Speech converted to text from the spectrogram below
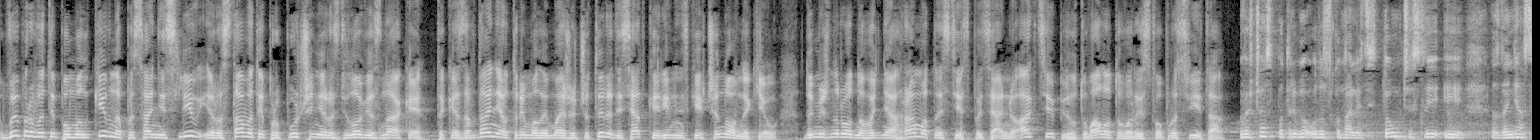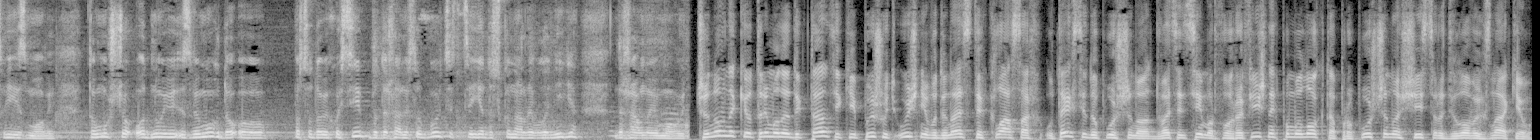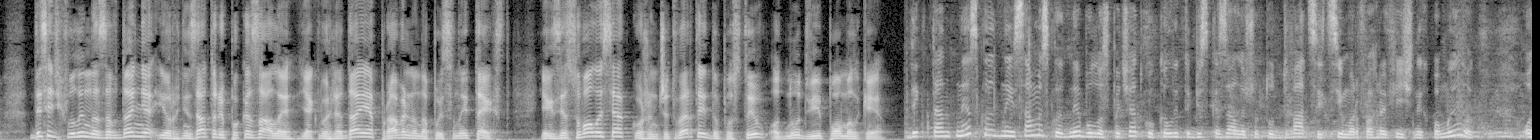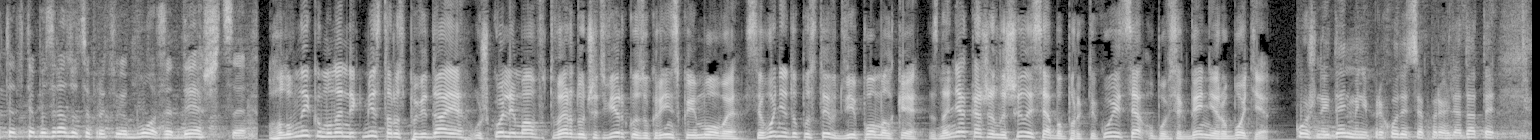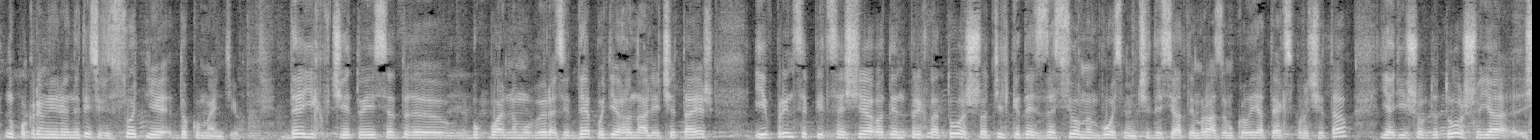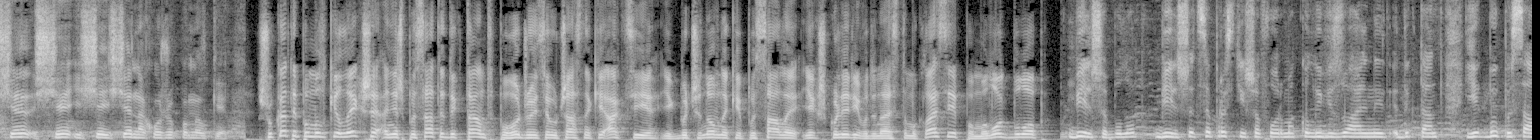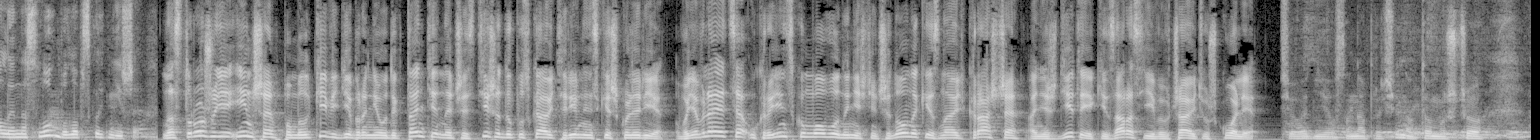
Виправити помилки в написанні слів і розставити пропущені розділові знаки. Таке завдання отримали майже чотири десятки рівненських чиновників. До міжнародного дня грамотності спеціальну акцію підготувало товариство просвіта. Весь час потрібно удосконалюватися, в тому числі і знання своєї змови, тому що одною з вимог до посадових осіб, до державних службовців це є досконале володіння державною мовою. Чиновники отримали диктант, який пишуть учні в 11 класах. У тексті допущено 27 орфографічних помилок та пропущено 6 розділових знаків. 10 хвилин на завдання і організатори показали, як виглядає правильно написаний текст. Як з'ясувалося, кожен четвертий допустив одну-дві помилки. Диктант не складний. Саме складне було спочатку, коли тобі сказали, що тут 27 орфографічних помилок. От в тебе зразу це працює. Боже, де ж це? Головний комунальник міста розповідає, у школі мав тверду четвірку з української мови. Сьогодні допустив дві помилки. Знання каже, лишилися або практикуються у повсякденній роботі. Кожний день мені приходиться переглядати, ну, по не тисячі, сотні документів, де їх вчитуєшся е, в буквальному виразі, де по діагоналі читаєш. І, в принципі, це ще один приклад того, що тільки десь за сьомим, восьмим чи десятим разом, коли я текст прочитав, я дійшов до того, що я ще, ще і ще і ще знаходжу помилки. Шукати помилки легше, аніж писати диктант, погоджуються учасники акції. Якби чиновники писали, як школярі в 11 класі, помилок було б Більше було б більше. Це простіша форма, коли візуальний диктант. Якби писали на слух, було б складніше. Насторожує інше. Помилки, відібрані у диктанті, найчастіше допускають рівненські школярі. Виявляється, українську мову нинішні чиновники знають краще, аніж діти, які зараз її вивчають у школі. Сьогодні основна причина в тому, що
